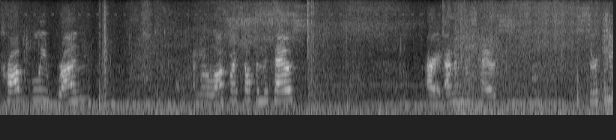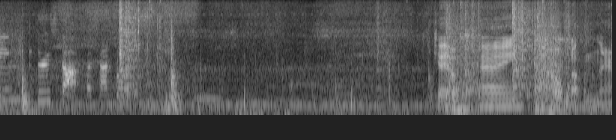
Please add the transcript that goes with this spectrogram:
probably run. I'm gonna lock myself in this house. Alright, I'm in this house. Searching through stuff. I found bullets. Okay, okay. Oh, nothing in there.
